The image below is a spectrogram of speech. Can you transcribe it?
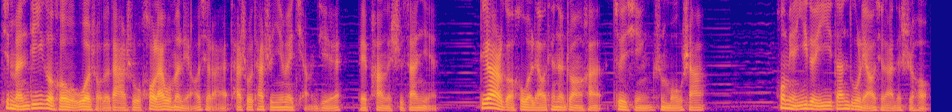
进门第一个和我握手的大叔，后来我们聊起来，他说他是因为抢劫被判了十三年。第二个和我聊天的壮汉，罪行是谋杀。后面一对一单独聊起来的时候，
